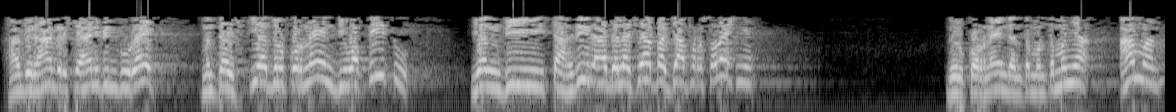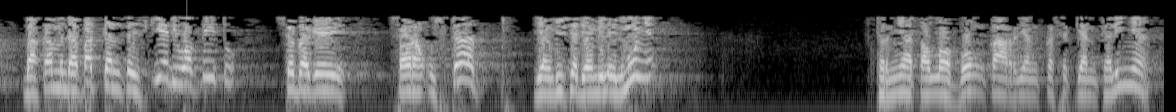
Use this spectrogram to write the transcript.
Hampir-hampir Syahani bin Buraik mentazkiyah Dzulqarnain di waktu itu. Yang ditahdir adalah siapa? Ja'far Solehnya. Dzulqarnain dan teman-temannya aman. Bahkan mendapatkan tazkiyah di waktu itu. Sebagai seorang ustadz yang bisa diambil ilmunya. Ternyata Allah bongkar yang kesekian kalinya.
